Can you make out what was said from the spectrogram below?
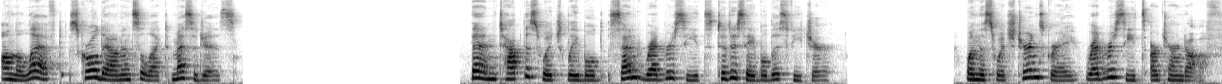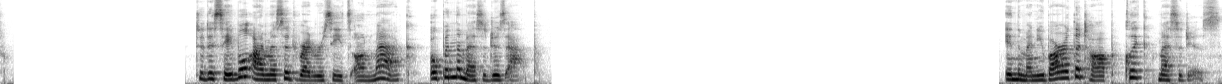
On the left, scroll down and select Messages. Then tap the switch labeled Send Read Receipts to disable this feature. When the switch turns gray, read receipts are turned off. To disable iMessage read receipts on Mac, open the Messages app. In the menu bar at the top, click Messages.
